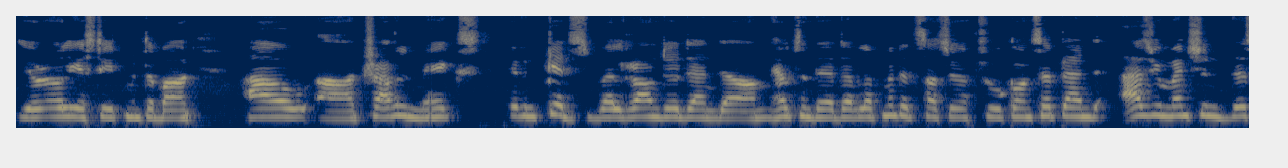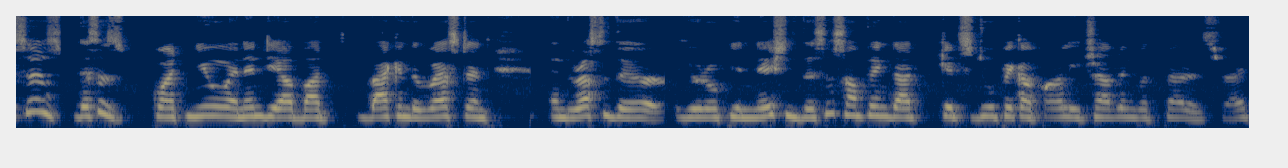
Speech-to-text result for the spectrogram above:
your earlier statement about how uh, travel makes even kids well-rounded and um, helps in their development. It's such a true concept. And as you mentioned, this is this is quite new in India, but back in the West and in the rest of the European nations, this is something that kids do pick up early, traveling with parents, right?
